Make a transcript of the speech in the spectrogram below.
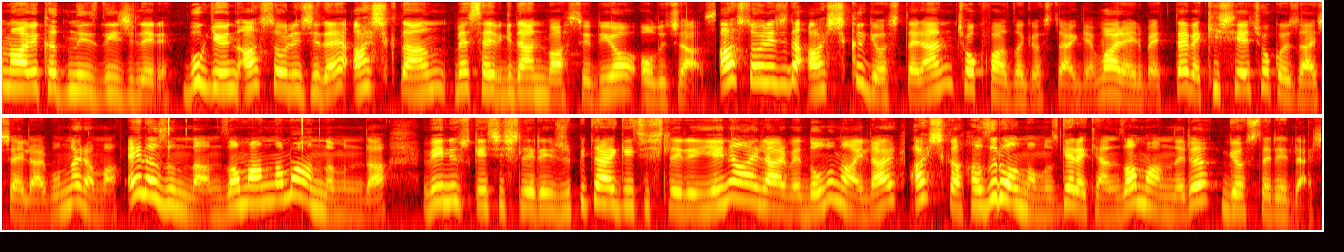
Merhabalar Mavi Kadın izleyicileri. Bugün astrolojide aşktan ve sevgiden bahsediyor olacağız. Astrolojide aşkı gösteren çok fazla gösterge var elbette ve kişiye çok özel şeyler bunlar ama en azından zamanlama anlamında Venüs geçişleri, Jüpiter geçişleri, yeni aylar ve dolunaylar aşka hazır olmamız gereken zamanları gösterirler.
